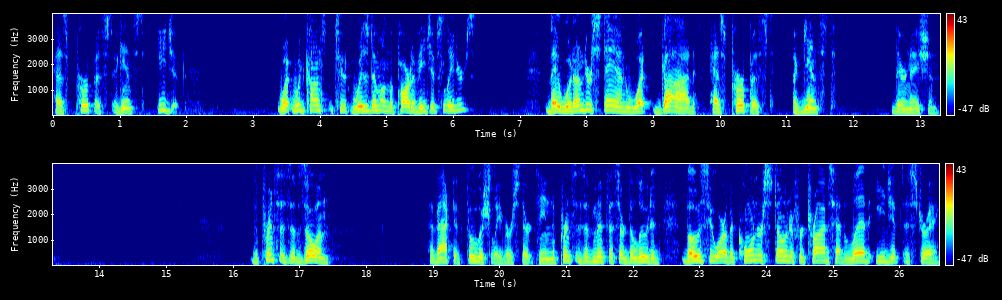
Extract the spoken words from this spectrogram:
has purposed against Egypt. What would constitute wisdom on the part of Egypt's leaders? they would understand what God has purposed against their nation. The princes of Zoan have acted foolishly, verse 13. The princes of Memphis are deluded. Those who are the cornerstone of her tribes have led Egypt astray.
